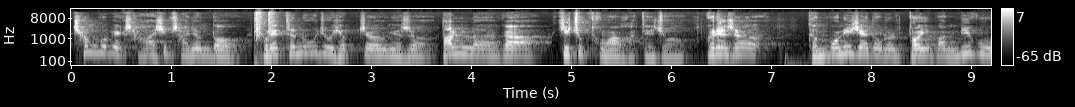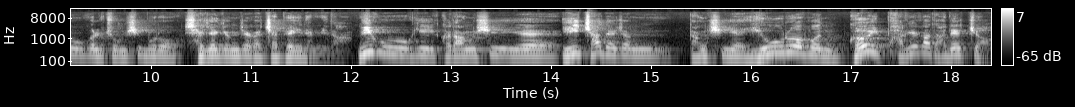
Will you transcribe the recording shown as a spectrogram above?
1944년도 브레튼 우주 협정에서 달러가 기축 통화가 되죠. 그래서 근본위 제도를 도입한 미국을 중심으로 세계 경제가 재편이 됩니다. 미국이 그 당시에 2차 대전 당시에 유럽은 거의 파괴가 다 됐죠.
